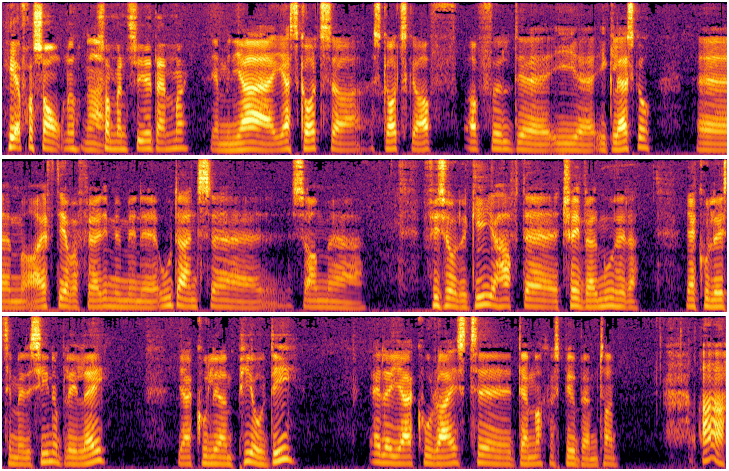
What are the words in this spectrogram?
her fra sovnet, Nej. som man siger i Danmark. Jamen, jeg, jeg er skotsk og, skotsk op, opfyldt uh, i, uh, i Glasgow. Um, og efter jeg var færdig med min uh, uddannelse uh, som uh, fysiologi, jeg har haft uh, tre valgmuligheder. Jeg kunne læse til medicin og blive læge. Jeg kunne lære en Ph.D. Eller jeg kunne rejse til Danmark og spille badminton. Ah,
